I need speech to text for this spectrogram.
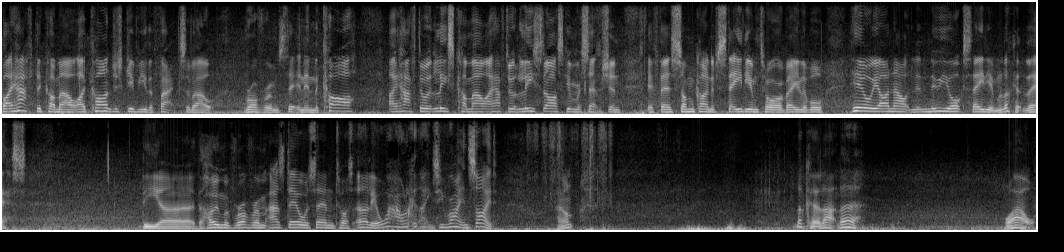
But I have to come out. I can't just give you the facts about Rotherham sitting in the car. I have to at least come out. I have to at least ask in reception if there's some kind of stadium tour available. Here we are now in the New York Stadium. Look at this. The uh, the home of Rotherham, as Dale was saying to us earlier. Wow, look at that. You see right inside. Hang on. Look at that there. Wow.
